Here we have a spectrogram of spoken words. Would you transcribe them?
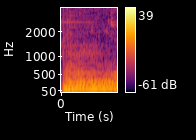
Mm-hmm.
